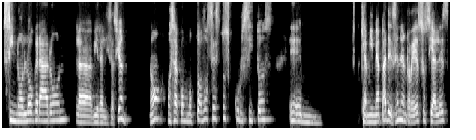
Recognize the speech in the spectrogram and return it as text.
si no lograron la viralización, ¿no? O sea, como todos estos cursitos em, que a mí me aparecen en redes sociales,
